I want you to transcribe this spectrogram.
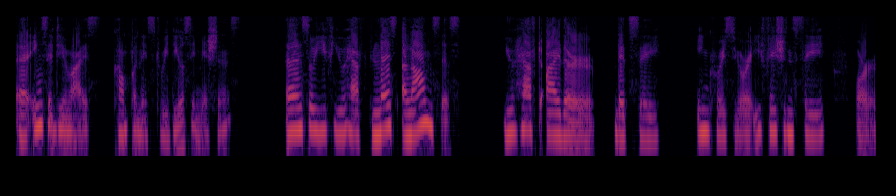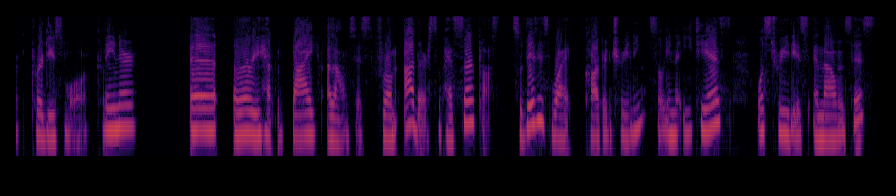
uh, incentivize companies to reduce emissions. And so if you have less allowances, you have to either, let's say, increase your efficiency or produce more cleaner uh, or you have to buy allowances from others who have surplus. So this is why carbon trading. So in the ETS was treated allowances.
